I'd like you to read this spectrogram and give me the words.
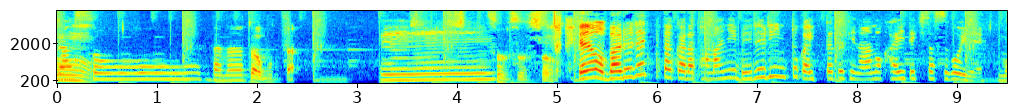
暗うそうだなとは思った。へーいそうそうそう。やでもバルレッタからたまにベルリンとか行った時のあの快適さすごいね。もう。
